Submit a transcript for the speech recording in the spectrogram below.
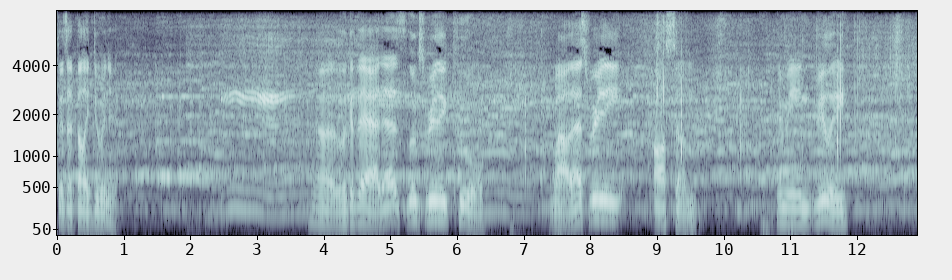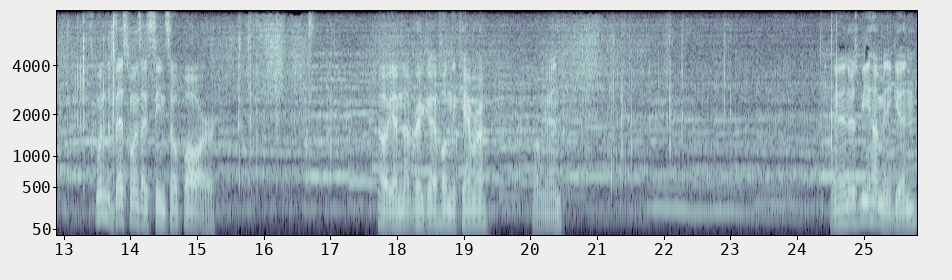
Because I felt like doing it. Uh, look at that, that looks really cool. Wow, that's really awesome. I mean, really, it's one of the best ones I've seen so far. Oh yeah, I'm not very good at holding the camera. Oh man. And there's me humming again.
